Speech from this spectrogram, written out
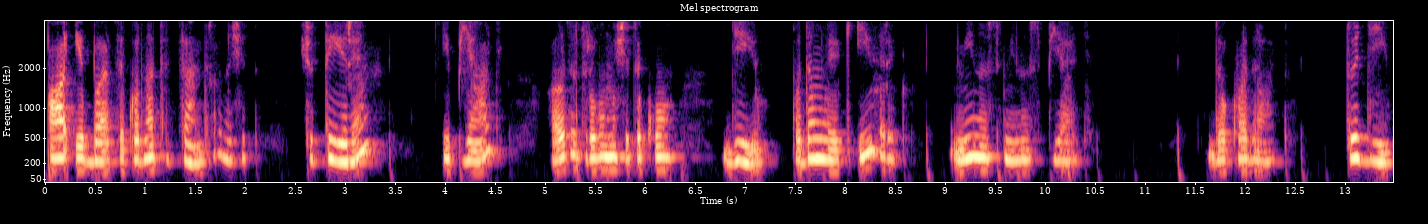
А і Б це координати центра. Значить, 4 і 5, але тут зробимо ще таку дію. Подамо як y мінус мінус 5 до квадрату. Тоді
